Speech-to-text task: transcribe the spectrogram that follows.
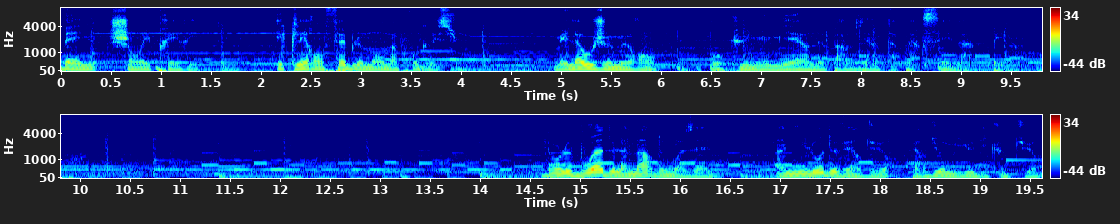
baigne champs et prairies, éclairant faiblement ma progression. Mais là où je me rends, aucune lumière ne parvient à percer la pénombre. Dans le bois de la mare demoiselle, un îlot de verdure perdu au milieu des cultures,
